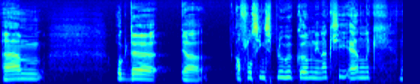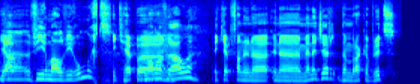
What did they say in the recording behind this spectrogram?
Ehm, ook de ja, aflossingsploegen komen in actie, eindelijk. Ja. Eh, 4x400. Ik heb, Mannen, ehm, vrouwen. Ik heb van hun, eh, hun eh, manager, de Brakke Bruts,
